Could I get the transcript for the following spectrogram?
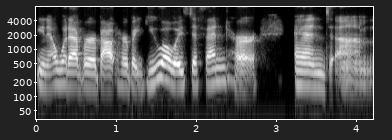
you know whatever about her but you always defend her. And um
